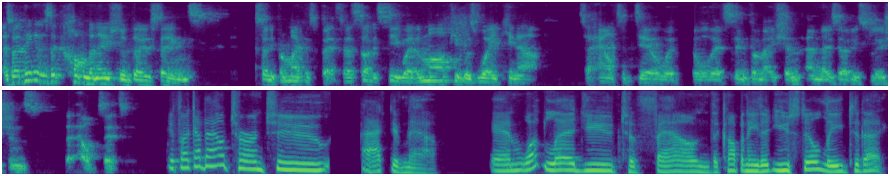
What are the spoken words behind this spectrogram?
And so I think it was a combination of those things, certainly from my perspective, I started to see where the market was waking up to how to deal with all this information and those early solutions that helped it. If I could now turn to ActiveNav, and what led you to found the company that you still lead today?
